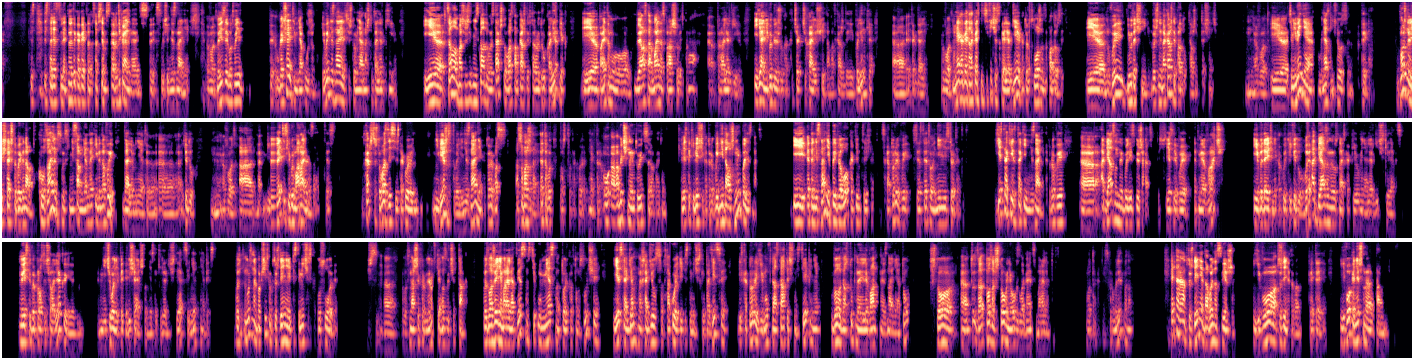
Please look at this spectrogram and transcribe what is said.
пистолет стреляет. Ну, это какая-то совсем радикальная случай незнания. Вот. Но если вот вы угощаете меня ужином, и вы не знаете, что у меня на что-то аллергия, и в целом ваша жизнь не складывается так, что у вас там каждый второй друг аллергик, и поэтому для вас нормально спрашивать про, э, про аллергию. И я не выгляжу как человек, чихающий там от каждой пылинки э, и так далее. Вот. У меня какая-то такая специфическая аллергия, которую сложно заподозрить. И ну, вы не уточнили. Вы же не на каждый продукт должны уточнить. Вот. И тем не менее, у меня случилось это. Можно ли считать, что вы виноваты? В каузальном смысле, несомненно, именно вы дали мне эту э, еду. Вот. А являетесь ли вы морально за это? Кажется, что у вас здесь есть такое невежество или незнание, которое вас освобождает. Это вот просто такое некоторое, обычная интуиция, поэтому есть такие вещи, которые вы не должны были знать. И это незнание привело к каким-то эффектам, с которыми вы вследствие этого не несете ответственность. Есть такие, такие незнания, которые вы э, обязаны были избежать. То есть если вы, например, врач, и вы даете мне какую-то еду, вы обязаны узнать, какие у меня аллергические реакции. Но если вы просто человек и ничего не предвещает, что у меня есть такие аллергические реакции, нет, не обязательно. Вот нужно обобщить в обсуждении эпистемических условий. Э, вот в нашей формулировке она звучит так. Возложение моральной ответственности уместно только в том случае, если агент находился в такой эпистемической позиции, из которой ему в достаточной степени было доступно релевантное знание о том, что, э, то, за, то, за что у него возлагается моральная ответственность. Вот так это сформулировано. Это обсуждение довольно свежее. Его обсуждение этого критерия. Его, конечно, там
